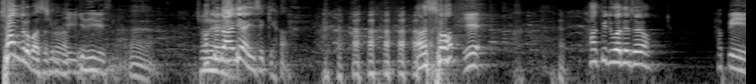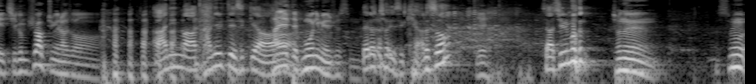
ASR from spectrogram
처음 들어봤어, 그런 학교. 얘기 드리겠습니다. 네. 저는 학교도 아니야, 이 새끼야. 알았어? 예. 학비 누가 대줘요? 학비 지금 휴학 중이라서 아니 마 다닐 때 이 새끼야. 다닐 때 부모님이 해주셨습니다. 때려쳐 이 새끼. 알았어? 예. 자 질문. 저는 스무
